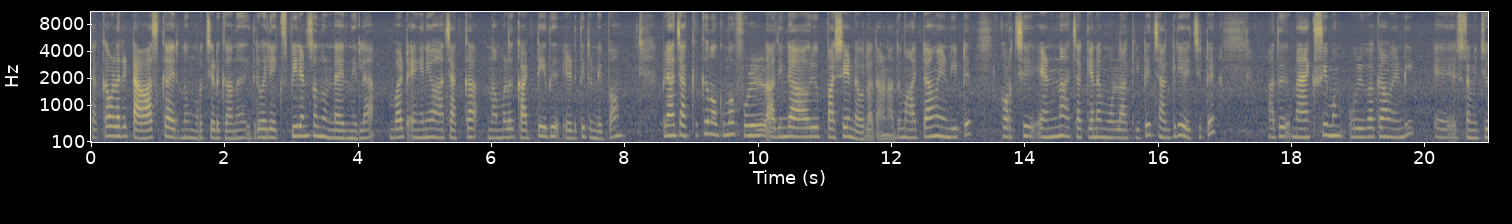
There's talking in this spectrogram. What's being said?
ചക്ക വളരെ ടാസ്ക് ആയിരുന്നു മുറിച്ചെടുക്കാമെന്ന് ഇതിൽ വലിയ എക്സ്പീരിയൻസ് ഒന്നും ഉണ്ടായിരുന്നില്ല. ബട്ട് എങ്ങനെയോ ആ ചക്ക നമ്മൾ കട്ട് ചെയ്ത് എടുത്തിട്ടുണ്ട് ഇപ്പോൾ പിന്നെ ആ ചക്കക്ക് നോക്കുമ്പോൾ ഫുൾ അതിന്റെ ആ ഒരു പശ ഉണ്ടാവുമല്ലോ അതാണ്. അത് മാറ്റാൻ വേണ്ടിയിട്ട് കുറച്ച് എണ്ണ ചക്കേന്റെ മുകളിലാക്കിയിട്ട് ചകിരി വെച്ചിട്ട് അത് മാക്സിമം ഒഴിവാക്കാൻ വേണ്ടി ശ്രമിച്ചു.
